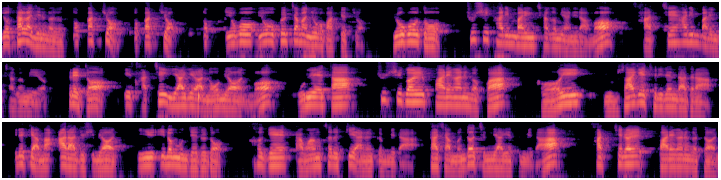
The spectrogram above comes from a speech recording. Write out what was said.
요 달라지는 것은 똑같죠? 똑같죠? 똑, 요거 요 글자만 요거 바뀌었죠. 요거도 주식 할인 발행 차금이 아니라 뭐 사채 할인 발행 차금이에요. 그래서 이 사채 이야기가 나오면 뭐 우리 회사 주식을 발행하는 것과 거의 유사하게 처리된다더라. 이렇게 아마 알아주시면 이, 이런 문제들도 크게 당황스럽지 않을 겁니다. 다시 한 번 더 정리하겠습니다. 사채를 발행하는 것은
